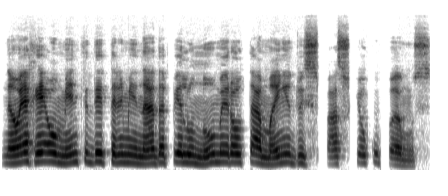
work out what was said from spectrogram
não é realmente determinada pelo número ou tamanho do espaço que ocupamos,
